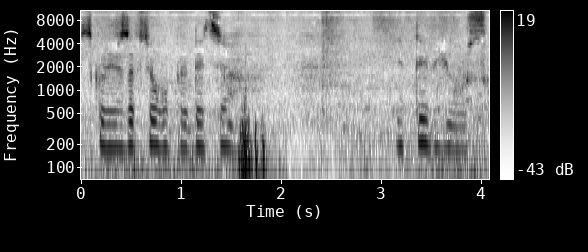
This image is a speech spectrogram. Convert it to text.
Скоріше за всього прийдеться йти в юск.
